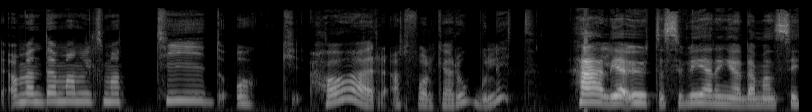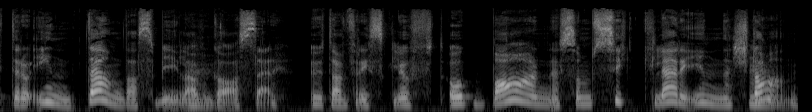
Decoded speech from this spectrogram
Ja, men där man liksom har tid och hör att folk har roligt. Härliga uteserveringar där man sitter och inte andas bilavgaser utan frisk luft. Och barn som cyklar i innerstan.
